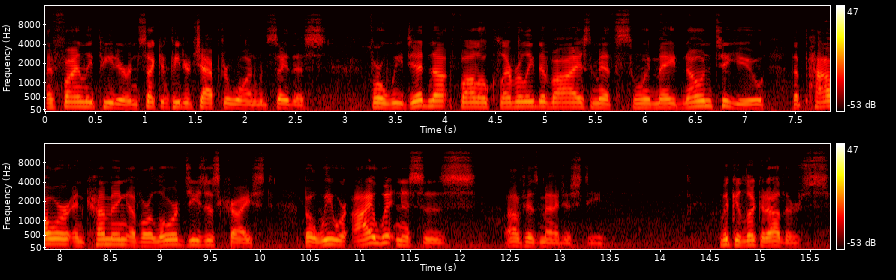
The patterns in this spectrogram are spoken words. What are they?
And finally, Peter, in 2 Peter chapter 1, would say this for we did not follow cleverly devised myths when we made known to you the power and coming of our Lord Jesus Christ, but we were eyewitnesses of his majesty. We could look at others,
